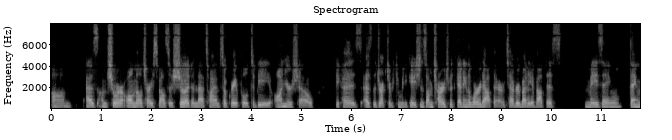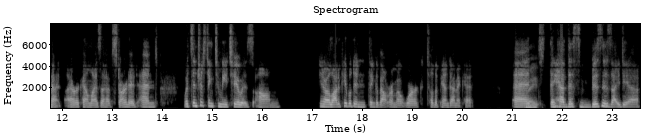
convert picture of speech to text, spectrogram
um, as I'm sure all military spouses should. And that's why I'm so grateful to be on your show because as the director of communications, I'm charged with getting the word out there to everybody yeah. about this amazing thing that Erica and Liza have started. And what's interesting to me too is, um, you know, a lot of people didn't think about remote work till the pandemic hit. And right. they had this business idea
